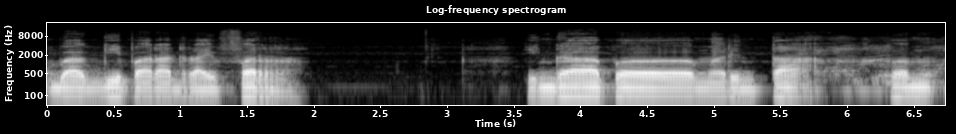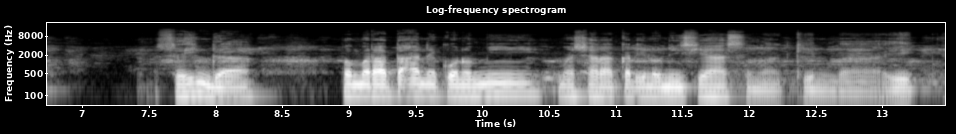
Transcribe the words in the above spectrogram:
bagi para driver hingga pemerintah pem, sehingga pemerataan ekonomi masyarakat Indonesia semakin baik.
